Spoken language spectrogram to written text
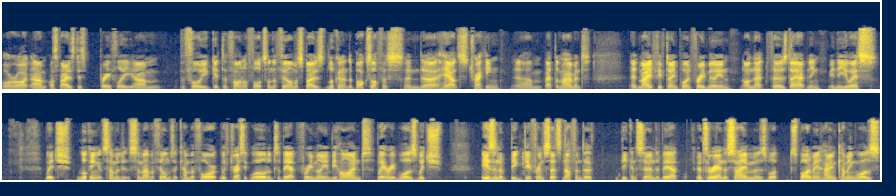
All right. Um, I suppose just briefly, um, before you get to final thoughts on the film, I suppose looking at the box office and uh, how it's tracking um, at the moment, it made 15.3 million on that Thursday opening in the US which looking at some of the, some other films that come before it, with Jurassic World, it's about three million behind where it was, which isn't a big difference. That's nothing to be concerned about. It's around the same as what Spider-Man: Homecoming was,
